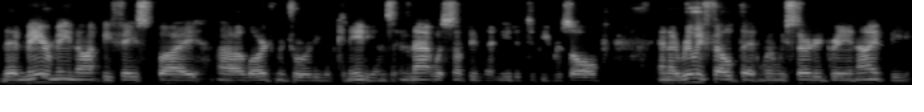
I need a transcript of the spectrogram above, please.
that may or may not be faced by a large majority of Canadians, and that was something that needed to be resolved. And I really felt that when we started Gray and Ivy,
